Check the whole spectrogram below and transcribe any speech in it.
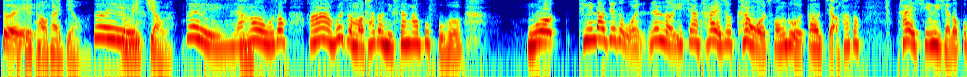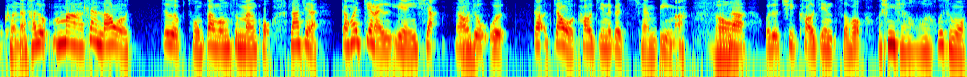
对，直接淘汰掉，对，就没叫了。对，然后我说啊，为什么？他说你身高不符合。我听到就是我认了一下，他也就看我从头到脚，他说他也心里想说不可能，他就马上拉我这个从办公室门口拉进来，赶快进来连一下，然后就我。叫叫我靠近那个墙壁嘛，那我就去靠近之后，我心里想说，我为什么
